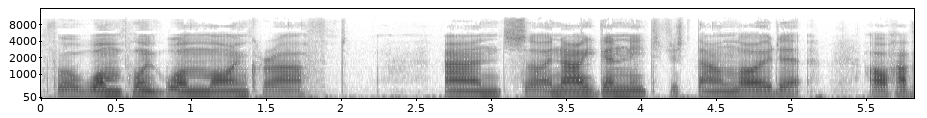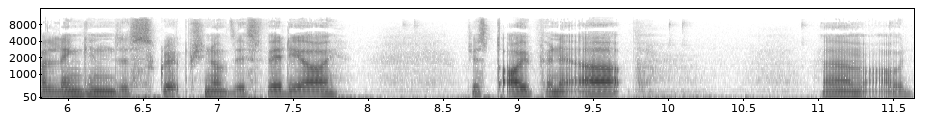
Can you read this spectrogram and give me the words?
for 1.1 Minecraft. And so now you're going to need to just download it. I'll have a link in the description of this video. Just open it up. Um, I would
